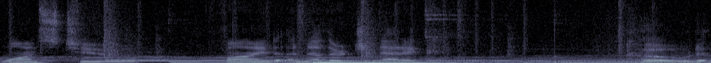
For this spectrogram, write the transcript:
wants to find another genetic code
